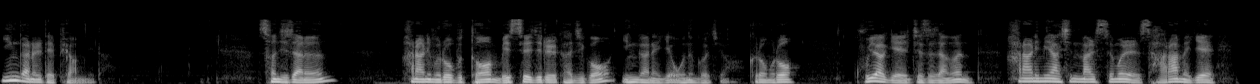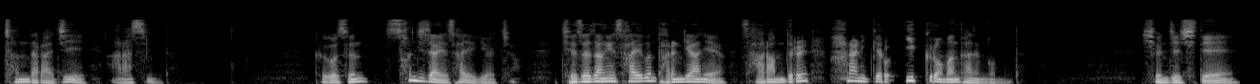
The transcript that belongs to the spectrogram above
인간을 대표합니다. 선지자는 하나님으로부터 메시지를 가지고 인간에게 오는 거죠. 그러므로 구약의 제사장은 하나님이 하신 말씀을 사람에게 전달하지 않았습니다. 그것은 선지자의 사역이었죠. 제사장의 사역은 다른 게 아니에요. 사람들을 하나님께로 이끌어만 가는 겁니다. 현재 시대에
